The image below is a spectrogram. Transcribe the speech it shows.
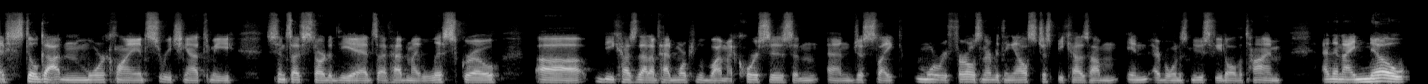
I've still gotten more clients reaching out to me since I've started the ads. I've had my list grow uh, because that I've had more people buy my courses and and just like more referrals and everything else just because I'm in everyone's newsfeed all the time. And then I know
